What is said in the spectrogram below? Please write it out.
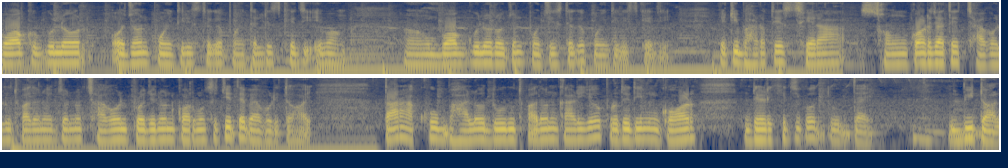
বকগুলোর ওজন পঁয়ত্রিশ থেকে পঁয়তাল্লিশ কেজি এবং বকগুলোর ওজন পঁচিশ থেকে পঁয়ত্রিশ কেজি। এটি ভারতের সেরা শঙ্কর জাতের ছাগল উৎপাদনের জন্য ছাগল প্রজনন কর্মসূচিতে ব্যবহৃত হয়। তারা খুব ভালো দুধ উৎপাদনকারীও প্রতিদিন গড় দেড় কেজি করে দুধ দেয়। বিটল,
